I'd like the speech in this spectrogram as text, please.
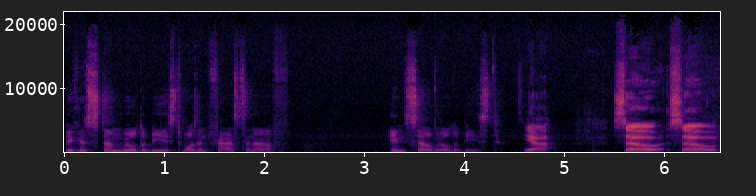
because some wildebeest wasn't fast enough. Incel wildebeest. Yeah. So so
